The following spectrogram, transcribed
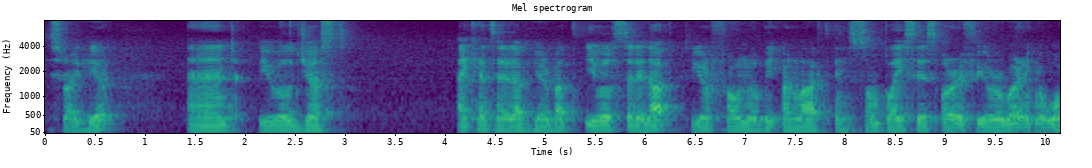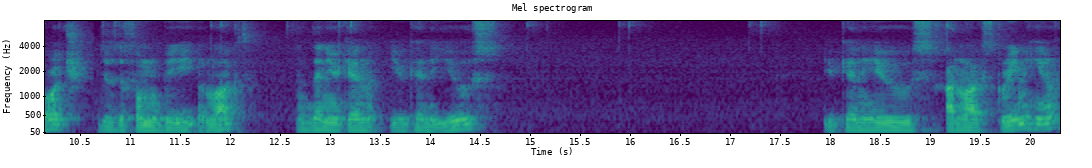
this right here and you will just I can't set it up here but you will set it up. Your phone will be unlocked in some places or if you're wearing a watch just the phone will be unlocked. And then you can you can use you can use unlock screen here.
